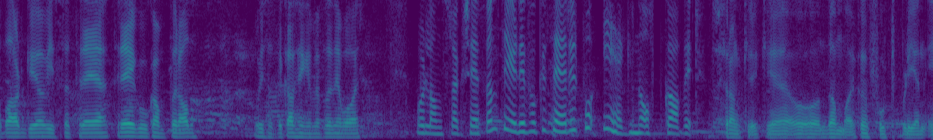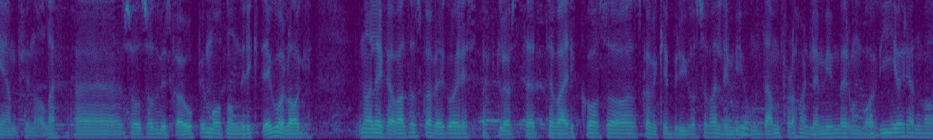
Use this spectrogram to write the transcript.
har vært gøy å vise tre, tre gode kamper på rad og vise at vi kan henge med på det nivået her. Og landslagssjefen sier de fokuserer på egne oppgaver. Frankrike og Danmark kan fort bli en EM-finale, så, så vi skal jo opp imot noen riktige gode lag. Men allikevel så skal vi gå respektløst til, til verk, og så skal vi ikke bry oss så veldig mye om dem, for det handler mye mer om hva vi gjør enn, hva,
